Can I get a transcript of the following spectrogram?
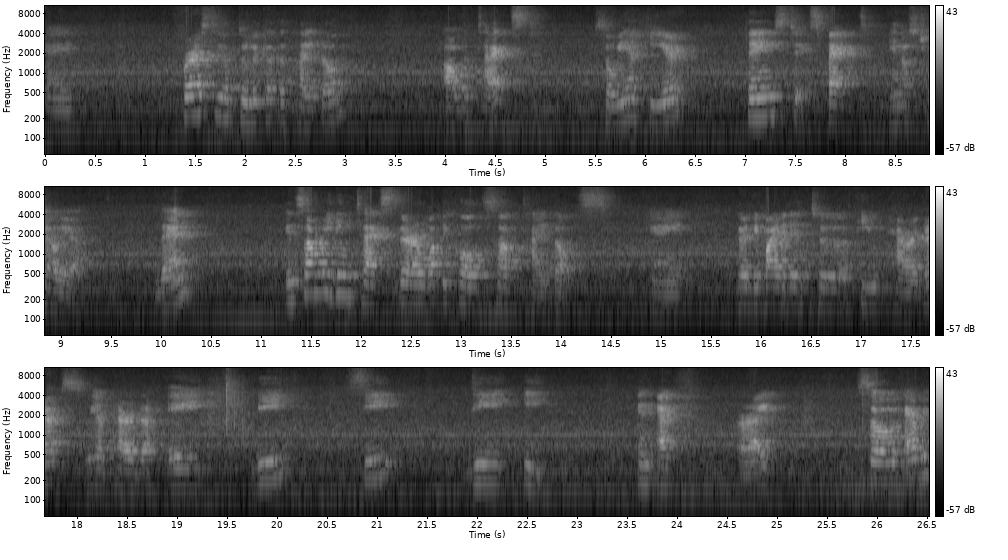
Okay. First, you have to look at the title of the text. So we have here, things to expect in Australia. Then, in some reading texts, there are what they call subtitles. Okay. They're divided into a few paragraphs. We have paragraph A, B, C, D, E, and F. Alright? So every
